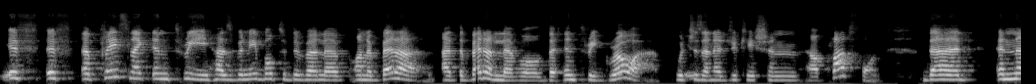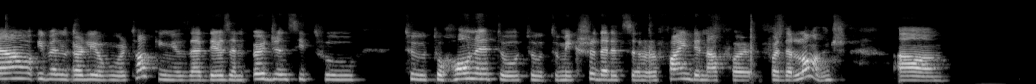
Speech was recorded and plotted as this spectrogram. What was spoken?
If if a place like n3 has been able to develop on a better at the better level the n3 grow app which is an education uh, platform that and now even earlier we were talking is that there's an urgency to to to hone it to to to make sure that it's refined enough for for the launch um,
